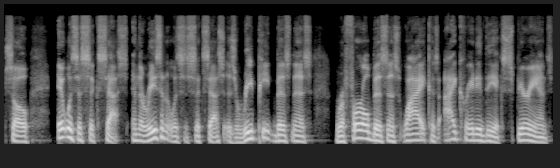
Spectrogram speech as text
So it was a success. And the reason it was a success is repeat business, referral business. Why? Because I created the experience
